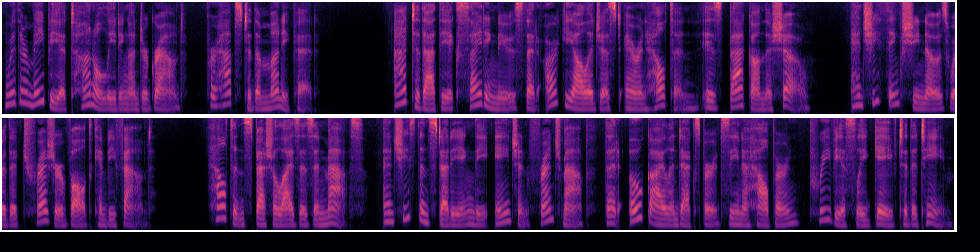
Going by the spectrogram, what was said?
where there may be a tunnel leading underground, perhaps to the money pit. Add to that the exciting news that archaeologist Erin Helton is back on the show, and she thinks she knows where the treasure vault can be found. Helton specializes in maps, and she's been studying the ancient French map that Oak Island expert Zena Halpern previously gave to the team.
